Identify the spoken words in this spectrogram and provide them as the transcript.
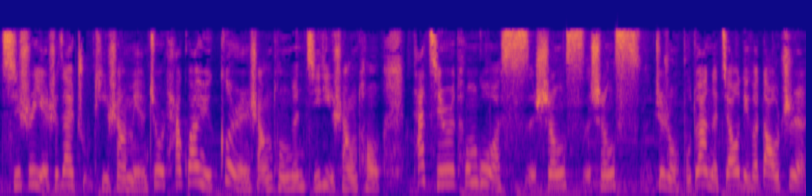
其实也。也是在主题上面，就是他关于个人伤痛跟集体伤痛，他其实通过死生死生死这种不断的交叠和倒置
